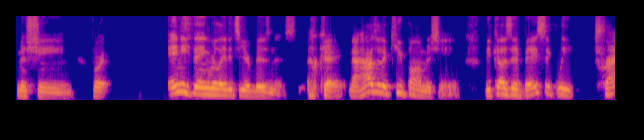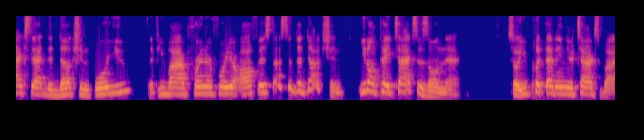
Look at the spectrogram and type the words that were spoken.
machine for anything related to your business. Okay. Now, how's it a coupon machine? Because it basically tracks that deduction for you if you buy a printer for your office, that's a deduction. You don't pay taxes on that. So you put that in your TaxBot.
